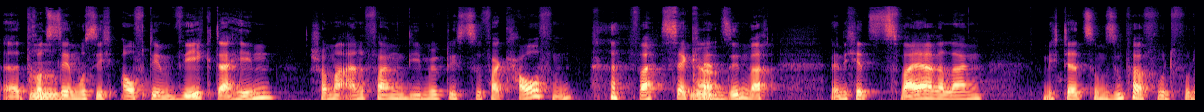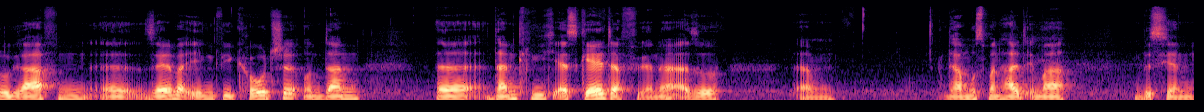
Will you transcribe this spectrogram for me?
Äh, trotzdem mhm. muss ich auf dem Weg dahin schon mal anfangen, die möglichst zu verkaufen, weil es ja keinen ja. Sinn macht, wenn ich jetzt zwei Jahre lang mich da zum Superfood-Fotografen äh, selber irgendwie coache und dann, äh, dann kriege ich erst Geld dafür. Ne? Also ähm, da muss man halt immer ein bisschen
